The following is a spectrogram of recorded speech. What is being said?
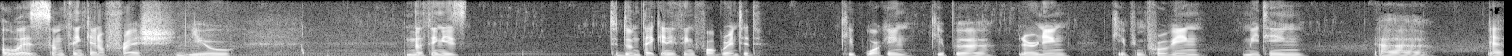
always something kind of fresh, Mhm. new. Nothing is. To don't take anything for granted. Keep working. Keep uh, learning. Keep improving. Meeting. Uh, yeah,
